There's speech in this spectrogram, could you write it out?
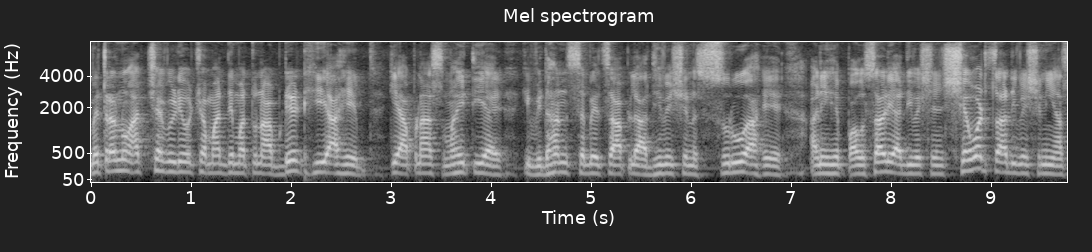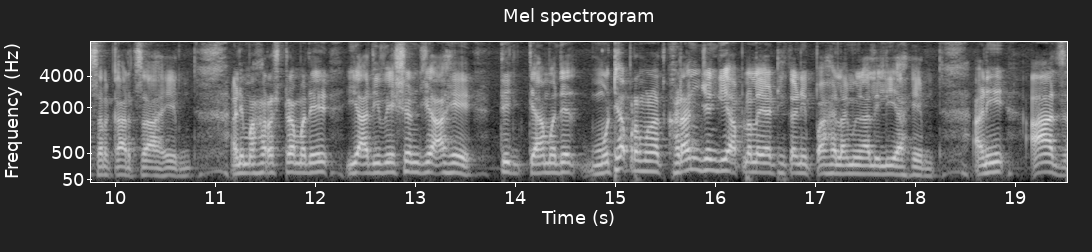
मित्रांनो आजच्या व्हिडिओच्या माध्यमातून अपडेट ही आहे की आपणास माहिती आहे की विधानसभेचं आपलं अधिवेशन सुरू आहे आणि हे पावसाळी अधिवेशन शेवटचं अधिवेशन या सरकारचं आहे. आणि महाराष्ट्रामध्ये या अधिवेशन जे आहे ते त्यामध्ये मोठ्या प्रमाणात खडांजंगी आपल्याला या ठिकाणी पाहायला मिळालेली आहे. आणि आज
